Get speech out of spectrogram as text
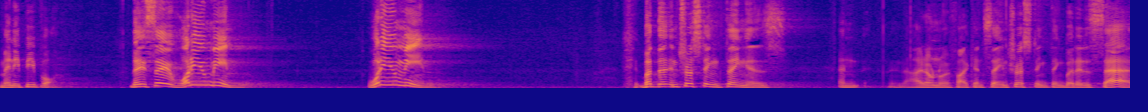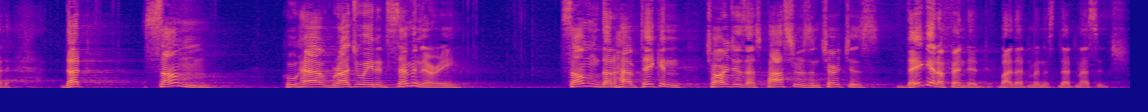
many people. They say, What do you mean? What do you mean? But the interesting thing is, and I don't know if I can say interesting thing, but it is sad that some who have graduated seminary, some that have taken charges as pastors in churches, they get offended by that, that message.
